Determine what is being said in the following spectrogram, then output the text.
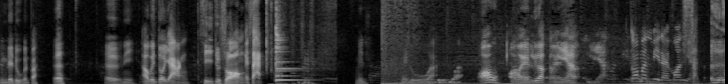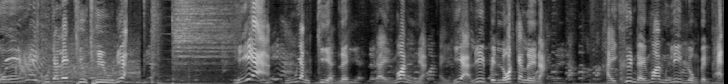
มึงได้ดูกันปะเออ เออ นี่ เอาเป็นตัวอย่าง 4.2 ไอสัตว์ ไม่ ไม่รู้อะเอ้าทำไมเลือกอย่างเงี้ย ก็มันมีไดมอนด์ไง เอ้ยกูจะเล่นชิวๆเนี่ย เฮียกูยังเกลียดเลย ไดมอนด์เนี่ย ไอ้เฮียรีบเป็นรถกันเลยนะ ใครขึ้นไดมอนด์มึงรีบลงเป็นแพท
